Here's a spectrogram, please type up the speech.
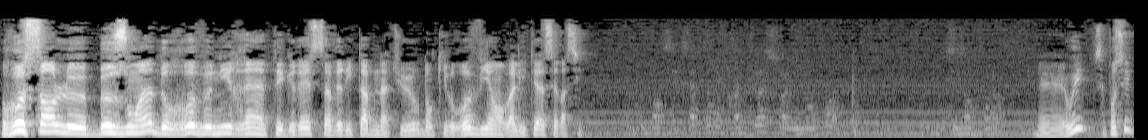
ressent le besoin de revenir réintégrer sa véritable nature, donc il revient en réalité à ses racines. Eh oui, c'est possible.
